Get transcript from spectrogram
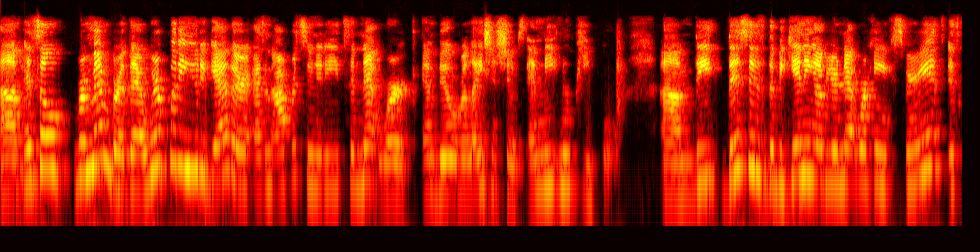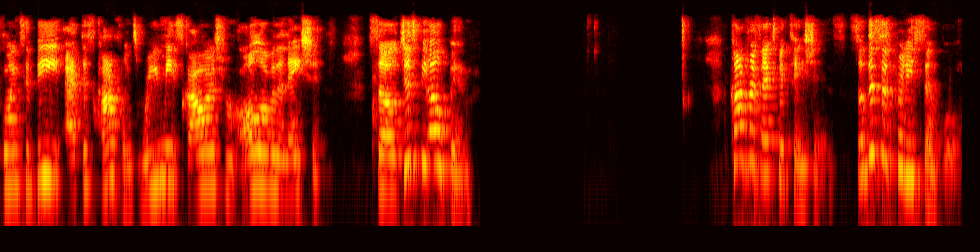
Um, and so remember that we're putting you together as an opportunity to network and build relationships and meet new people. Um, the, this is the beginning of your networking experience. It's going to be at this conference where you meet scholars from all over the nation. So just be open. Conference expectations. So this is pretty simple.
